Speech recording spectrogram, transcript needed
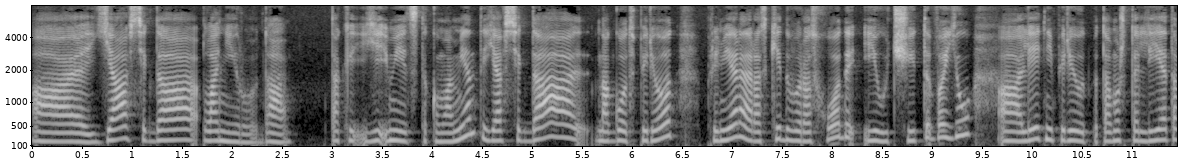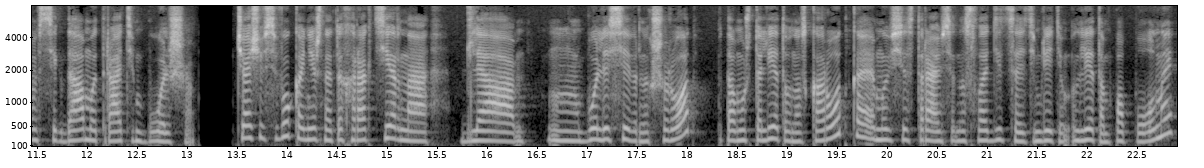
а, я всегда планирую, да. Так имеется такой момент, и я всегда на год вперед примерно раскидываю расходы и учитываю а, летний период, потому что летом всегда мы тратим больше. Чаще всего, конечно, это характерно для более северных широт, потому что лето у нас короткое, мы все стараемся насладиться этим летом, летом по полной.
